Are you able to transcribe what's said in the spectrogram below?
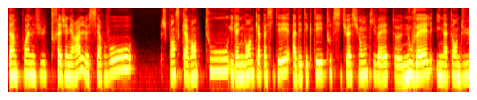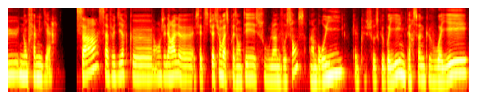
D'un point de vue très général, le cerveau, je pense qu'avant tout, il a une grande capacité à détecter toute situation qui va être nouvelle, inattendue, non familière. Ça, ça veut dire que, en général, euh, cette situation va se présenter sous l'un de vos sens un bruit, quelque chose que vous voyez, une personne que vous voyez,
